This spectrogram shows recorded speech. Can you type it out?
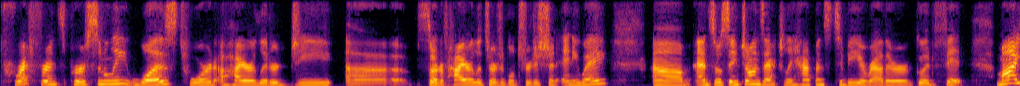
preference personally was toward a higher liturgy uh, sort of higher liturgical tradition anyway um, and so st john's actually happens to be a rather good fit my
